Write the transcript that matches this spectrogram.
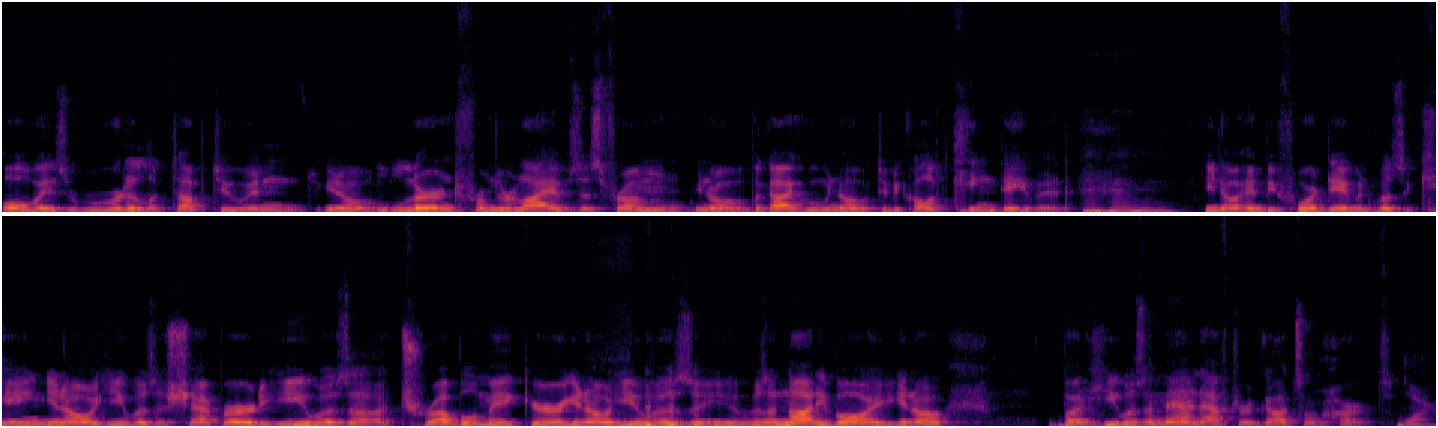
always really looked up to and, you know, learned from their lives is from, you know, the guy who we know to be called King David. Mm-hmm. You know, and before David was a king, you know, he was a shepherd, he was a troublemaker, you know, he was he was a naughty boy, you know. but he was a man after God's own heart. Yeah.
